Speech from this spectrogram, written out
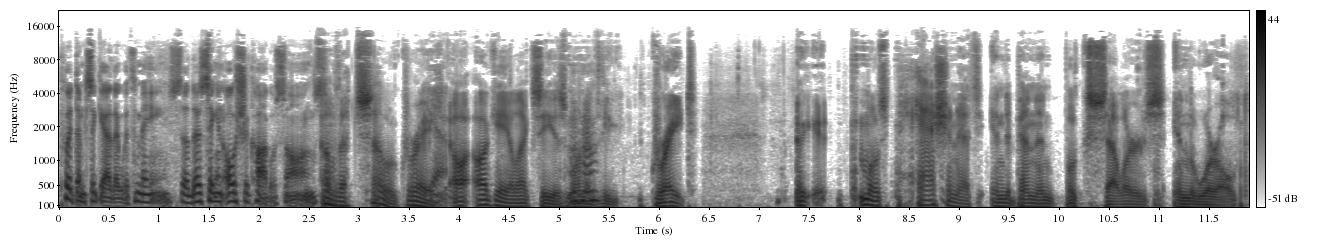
put them together with me. So they're singing old Chicago songs. Oh, that's so great. Yeah. Mm-hmm. Augie Aleksy is one of the great, uh, most passionate independent booksellers in the world.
